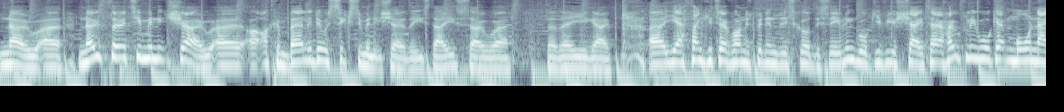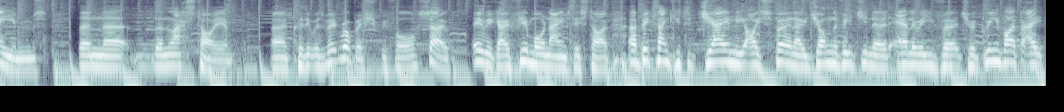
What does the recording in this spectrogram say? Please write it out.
no, uh, no 30 minute show. Uh, I can barely do a 60 minute show these days. So, uh, so there you go. Uh, yeah, thank you to everyone who's been in the Discord this evening. We'll give you a shout out. Hopefully, we'll get more names than uh, than last time because uh, it was a bit rubbish before. So here we go, a few more names this time. A big thank you to Jamie Iceferno, John the VG Nerd, Ellery Virtua, Green Viper 8,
